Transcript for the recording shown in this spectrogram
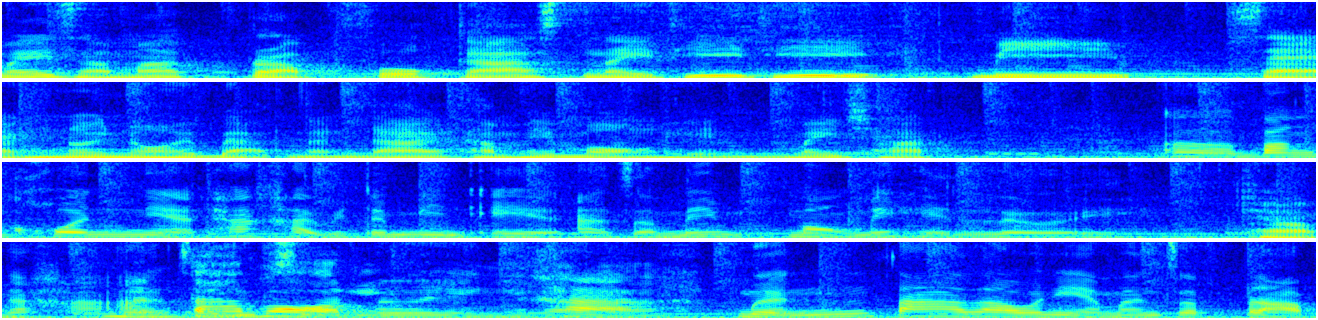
ไม่สามารถปรับโฟกัสในที่ที่มีแสงน้อยๆ แบบนั้นได้ทำให้มองเห็นไม่ชัด เอ่อบางคนเนี่ยถ้าขาดวิตามิน A อาจจะไม่มองไม่เห็นเลยครับ นะคะเหมือนจจะตารู้บสึกอดเลยอย่างนี้เหรอค่ะ คะเหมือนตาเราเนี่ยมันจะปรับ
